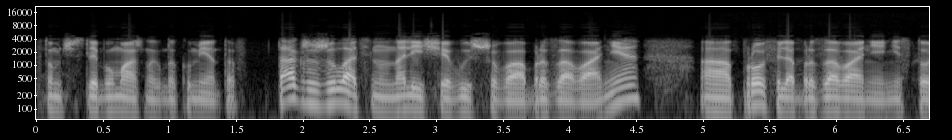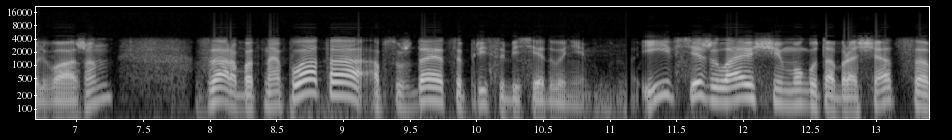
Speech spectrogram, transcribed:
в том числе бумажных документов. Также желательно наличие высшего образования. Профиль образования не столь важен. Заработная плата обсуждается при собеседовании. И все желающие могут обращаться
